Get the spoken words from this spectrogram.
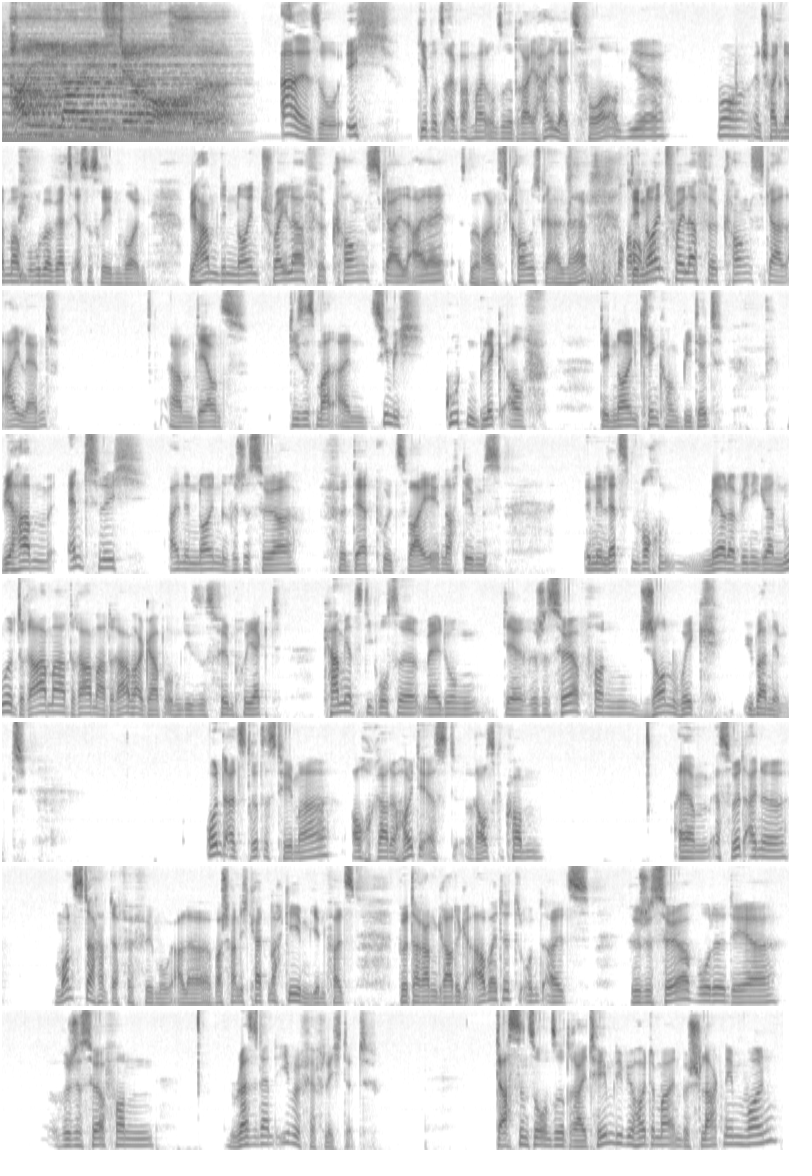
Highlights der Woche. Also, ich gebe uns einfach mal unsere drei Highlights vor und wir oh, entscheiden dann mal, worüber wir als erstes reden wollen. Wir haben den neuen Trailer für Kong Skull Island. Kong Skull Island. den neuen Trailer für Kong Skull Island, ähm, der uns dieses Mal einen ziemlich guten Blick auf den neuen King Kong bietet. Wir haben endlich einen neuen Regisseur für Deadpool 2, nachdem es in den letzten Wochen mehr oder weniger nur Drama, Drama, Drama gab um dieses Filmprojekt kam jetzt die große Meldung, der Regisseur von John Wick übernimmt. Und als drittes Thema, auch gerade heute erst rausgekommen, ähm, es wird eine Monster Hunter-Verfilmung aller Wahrscheinlichkeit nach geben. Jedenfalls wird daran gerade gearbeitet und als Regisseur wurde der Regisseur von Resident Evil verpflichtet. Das sind so unsere drei Themen, die wir heute mal in Beschlag nehmen wollen.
